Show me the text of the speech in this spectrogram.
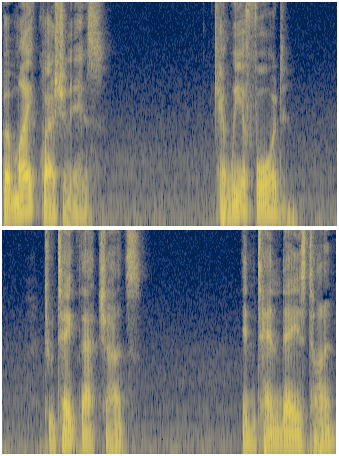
But my question is can we afford to take that chance in 10 days' time?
